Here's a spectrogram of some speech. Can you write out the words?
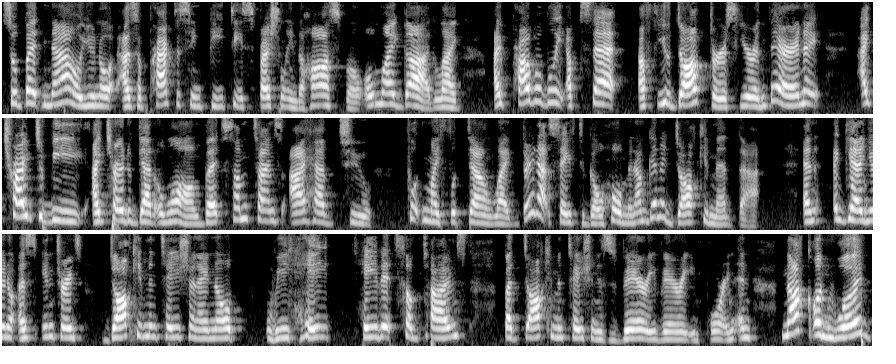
So, but now you know, as a practicing PT, especially in the hospital, oh my God, like I probably upset a few doctors here and there, and I I tried to be I try to get along, but sometimes I have to put my foot down like they're not safe to go home and i'm going to document that. And again you know as interns documentation i know we hate hate it sometimes but documentation is very very important. And knock on wood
